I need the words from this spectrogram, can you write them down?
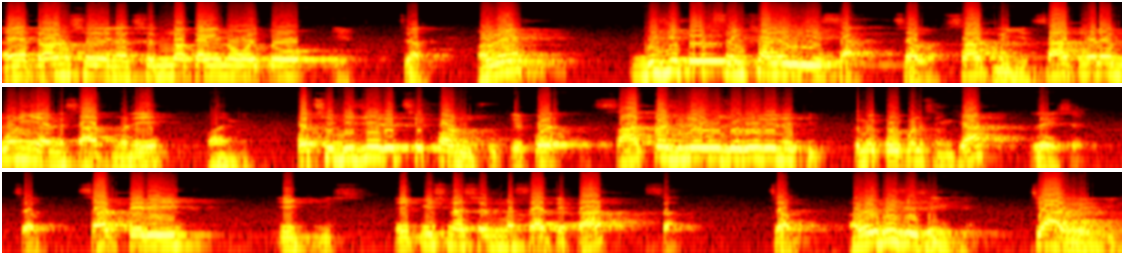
અહીંયા ત્રણ છે, એના છેદમાં કઈ ન હોય તો એ ચાલો, હવે બીજી કોઈ સંખ્યા લઈ લઈએ સાત. ચાલો, સાત લઈએ. સાત વડે ગુણીએ અને સાત વડે ભાંગીએ. પછી બીજી રીત શીખવાડું છું કે સાત જ લેવું જરૂરી નથી. તમે કોઈ પણ સંખ્યા લઈ શકો. ચાલો. સાત તેરી એકવીસ. એકવીસ ના છેદમાં સાત એકા સાત. ચાલો. હવે બીજી સંખ્યા. ચાર લઈએ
